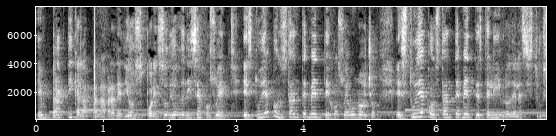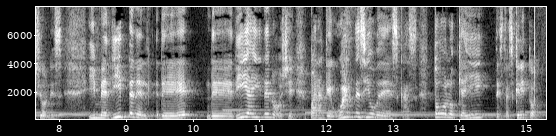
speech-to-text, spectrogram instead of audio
en práctica la palabra de Dios. Por eso Dios le dice a Josué, estudia constantemente, Josué 1.8, estudia constantemente este libro de las instrucciones y medita en el de, de día y de noche para que guardes y obedezcas todo lo que ahí te está escrito.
